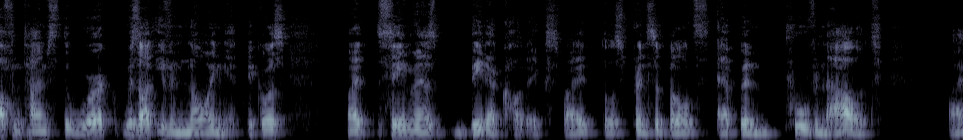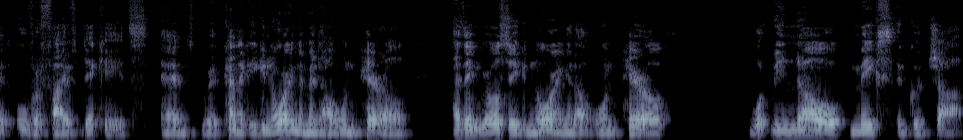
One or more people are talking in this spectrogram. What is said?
oftentimes the work without even knowing it because right same as beta codex right those principles have been proven out right over five decades and we're kind of ignoring them at our own peril. I think we're also ignoring at our own peril what we know makes a good job.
